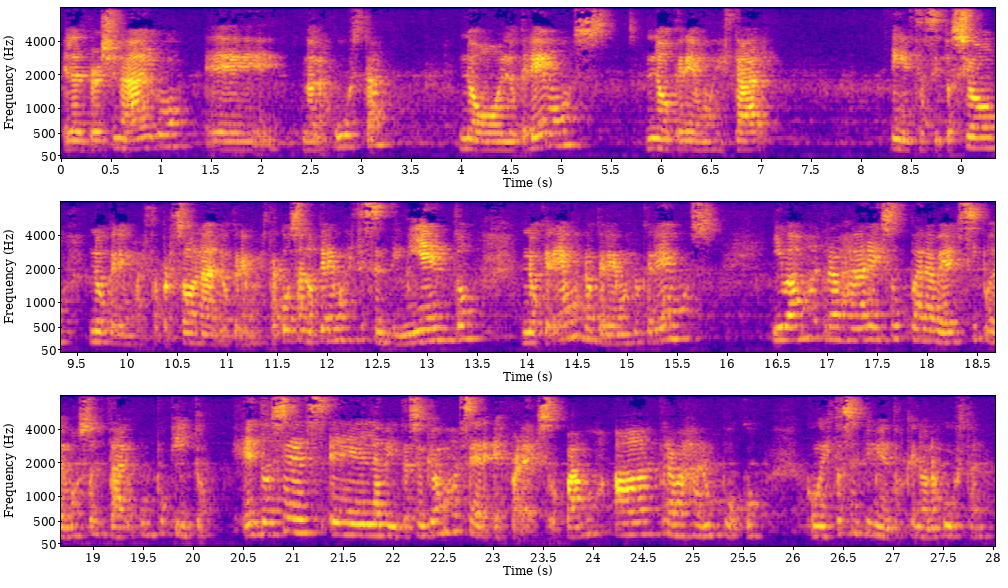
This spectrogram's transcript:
El aversion a algo eh, no nos gusta, no lo queremos, no queremos estar en esta situación, no queremos a esta persona, no queremos esta cosa, no queremos este sentimiento, no queremos, no queremos, no queremos. Y vamos a trabajar eso para ver si podemos soltar un poquito entonces, eh, la meditación que vamos a hacer es para eso. Vamos a trabajar un poco con estos sentimientos que no nos gustan,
